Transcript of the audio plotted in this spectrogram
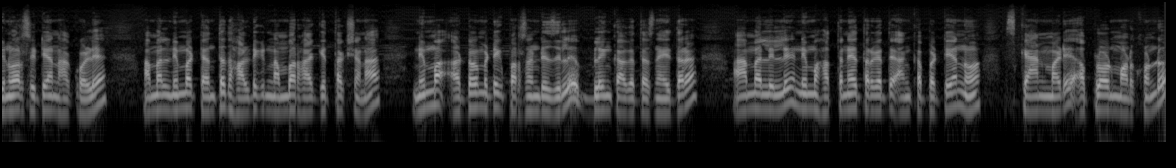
ಯೂನಿವರ್ಸಿಟಿಯನ್ನು ಹಾಕ್ಕೊಳ್ಳಿ ಆಮೇಲೆ ನಿಮ್ಮ ಟೆಂತದ ಹಾಲ್ ಟಿಕೆಟ್ ನಂಬರ್ ಹಾಕಿದ ತಕ್ಷಣ ನಿಮ್ಮ ಆಟೋಮೆಟಿಕ್ ಪರ್ಸೆಂಟೇಜ್ ಇಲ್ಲಿ ಬ್ಲಿಂಕ್ ಆಗುತ್ತೆ ಸ್ನೇಹಿತರೆ. ಆಮೇಲೆ ಇಲ್ಲಿ ನಿಮ್ಮ ಹತ್ತನೇ ತರಗತಿ ಅಂಕಪಟ್ಟಿಯನ್ನು ಸ್ಕ್ಯಾನ್ ಮಾಡಿ ಅಪ್ಲೋಡ್ ಮಾಡಿಕೊಂಡು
